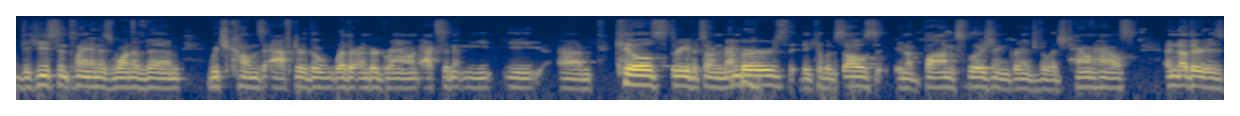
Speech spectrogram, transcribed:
the Huston Plan is one of them, which comes after the Weather Underground accidentally um, kills three of its own members. They kill themselves in a bomb explosion in Greenwich Village townhouse. Another is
